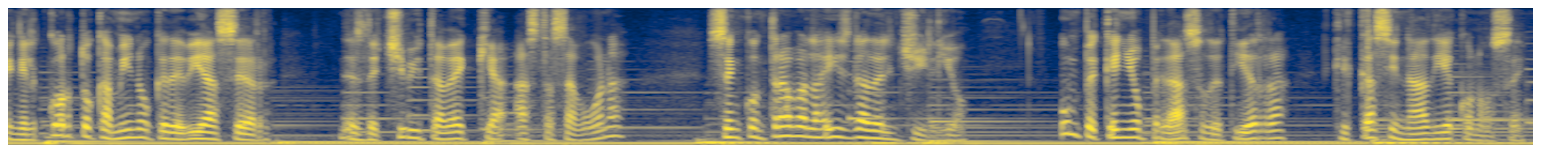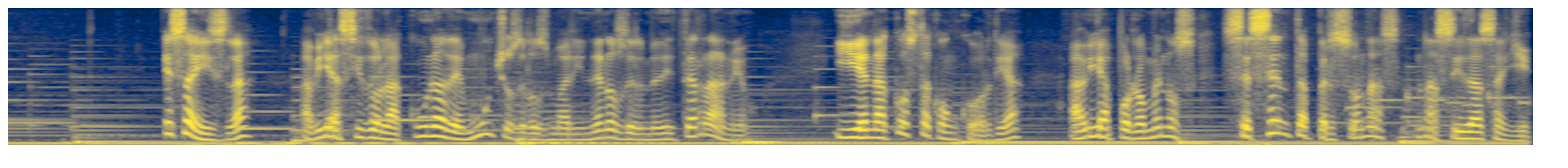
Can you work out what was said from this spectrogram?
En el corto camino que debía hacer desde Civitavecchia hasta Savona, se encontraba la isla del Giglio, un pequeño pedazo de tierra que casi nadie conoce. Esa isla había sido la cuna de muchos de los marineros del Mediterráneo, y en la costa Concordia había por lo menos 60 personas nacidas allí.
